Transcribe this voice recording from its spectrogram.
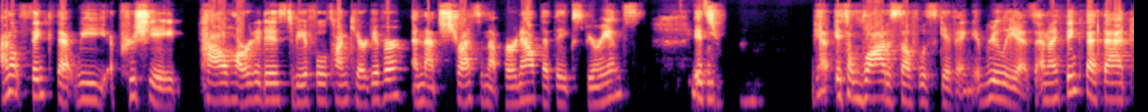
I don't think that we appreciate how hard it is to be a full-time caregiver and that stress and that burnout that they experience it's mm-hmm. Yeah, it's a lot of selfless giving. It really is. And I think that that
